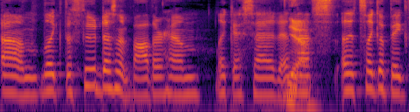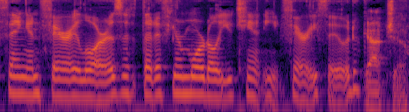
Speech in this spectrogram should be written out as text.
Um, like the food doesn't bother him, like I said, and Yeah. that's it's like a big thing in fairy lore is if, that if you're mortal, you can't eat fairy food. Gotcha.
